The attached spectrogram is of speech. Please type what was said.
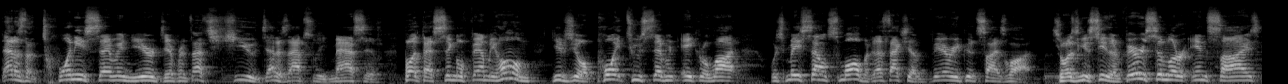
That is a 27 year difference. That's huge. That is absolutely massive. But that single family home gives you a 0.27 acre lot, which may sound small, but that's actually a very good size lot. So as you can see, they're very similar in size,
